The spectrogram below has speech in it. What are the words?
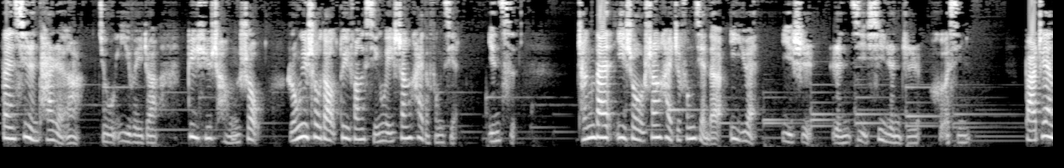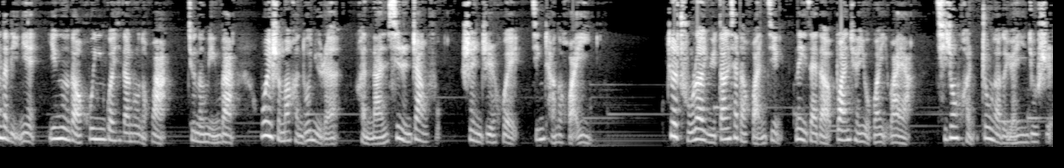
但信任他人啊，就意味着必须承受容易受到对方行为伤害的风险，因此，承担易受伤害之风险的意愿亦是人际信任之核心。把这样的理念应用到婚姻关系当中的话，就能明白为什么很多女人很难信任丈夫，甚至会经常的怀疑。这除了与当下的环境、内在的不安全有关以外呀，其中很重要的原因就是，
